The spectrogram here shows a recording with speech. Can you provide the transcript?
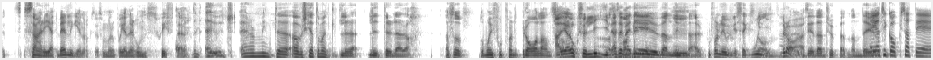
ett sargat Belgien också som håller på generationsskifte. Men är, är de inte, överskattar man inte lite, det där då? Alltså, de har ju fortfarande ett bra landslag. Ja, jag är också liv. Alltså, Alltså, man det- blir ju väldigt Mm. här, Fortfarande 2016, skitbra, alltså. det är den truppen. Men det är ju... Jag tycker också att det är,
